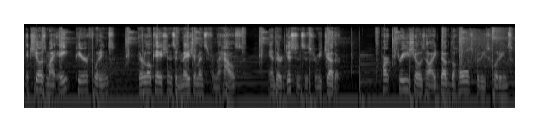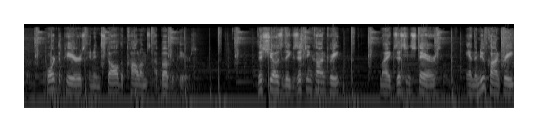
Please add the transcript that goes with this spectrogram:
It shows my eight pier footings, their locations and measurements from the house, and their distances from each other. Part 3 shows how I dug the holes for these footings, poured the piers, and installed the columns above the piers. This shows the existing concrete, my existing stairs, and the new concrete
